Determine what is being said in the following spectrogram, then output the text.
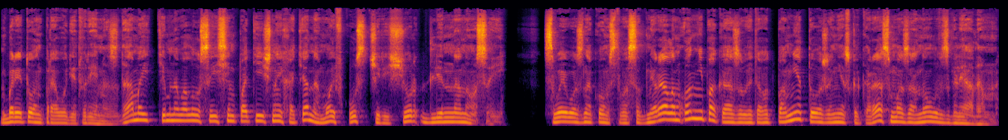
Баритон проводит время с дамой, темноволосой и симпатичной, хотя, на мой вкус, чересчур длинноносой. Своего знакомства с адмиралом он не показывает, а вот по мне тоже несколько раз мазанул взглядом.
